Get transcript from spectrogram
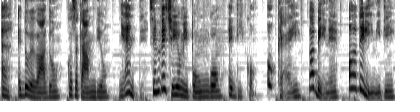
Eh, e dove vado? Cosa cambio? Niente. Se invece io mi pongo e dico, ok, va bene, ho dei limiti,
